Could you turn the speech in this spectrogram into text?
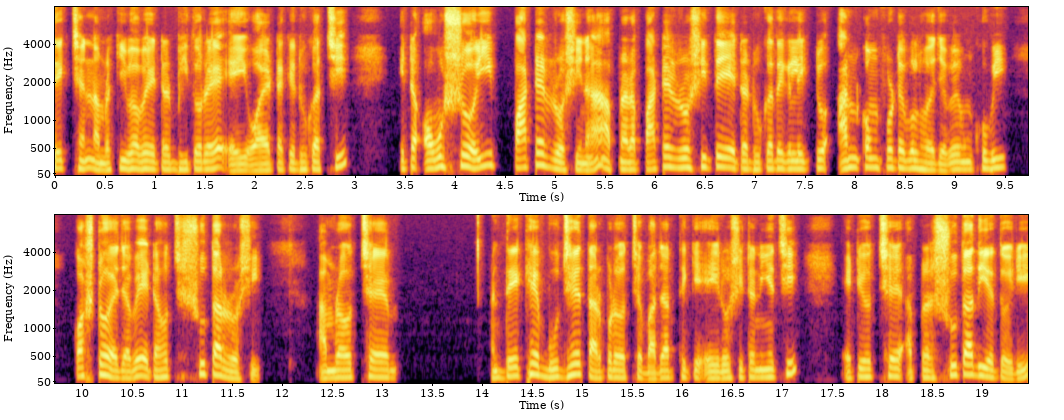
দেখছেন আমরা কীভাবে এটার ভিতরে এই ওয়্যারটাকে ঢুকাচ্ছি। এটা অবশ্যই পাটের রশি না। আপনারা পাটের রশিতে এটা ঢুকাতে গেলে একটু আনকমফোর্টেবল হয়ে যাবে এবং খুবই কষ্ট হয়ে যাবে। এটা হচ্ছে সুতার রশি। আমরা হচ্ছে দেখে, বুঝে তারপরে হচ্ছে বাজার থেকে এই রশিটা নিয়েছি। এটি হচ্ছে আপনার সুতা দিয়ে তৈরি।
